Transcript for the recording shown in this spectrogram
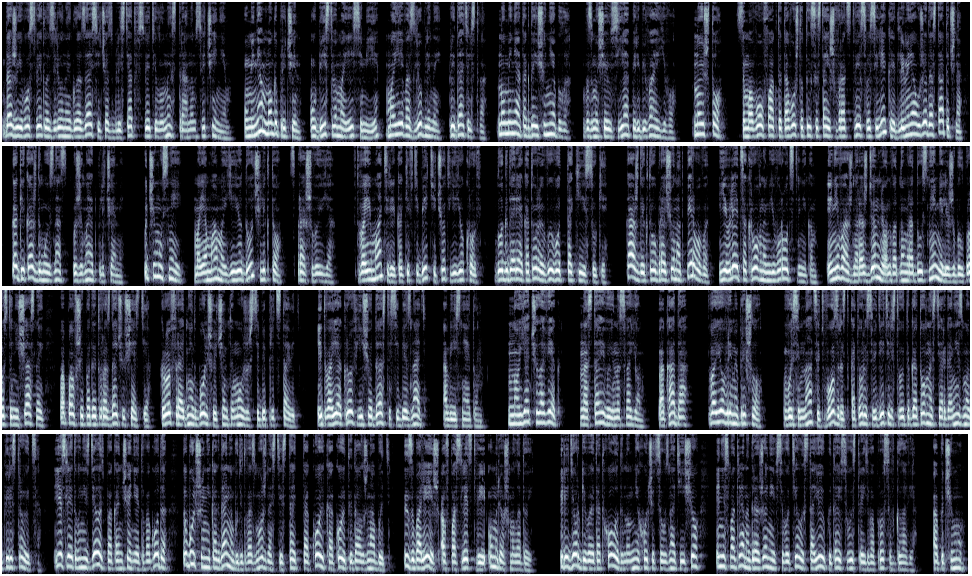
Даже его светло-зеленые глаза сейчас блестят в свете луны странным свечением. У меня много причин. Убийство моей семьи, моей возлюбленной, предательство. Но меня тогда еще не было. Возмущаюсь я, перебивая его. Ну и что? Самого факта того, что ты состоишь в родстве с Василикой, для меня уже достаточно, как и каждому из нас, пожимает плечами. Почему с ней? Моя мама, ее дочь или кто? Спрашиваю я. В твоей матери, как и в тебе, течет ее кровь, благодаря которой вы вот такие суки. Каждый, кто обращен от первого, является кровным его родственником. И неважно, рожден ли он в одном роду с ними, или же был просто несчастный, попавший под эту раздачу счастья. Кровь роднит больше, чем ты можешь себе представить. И твоя кровь еще даст о себе знать, объясняет он. Но я человек, настаиваю на своем. Пока да. Твое время пришло. 18 – возраст, который свидетельствует о готовности организма перестроиться. Если этого не сделать по окончании этого года, то больше никогда не будет возможности стать такой, какой ты должна быть. Ты заболеешь, а впоследствии умрешь молодой. Передергивает от холода, но мне хочется узнать еще, и, несмотря на дрожание всего тела, стою и пытаюсь выстроить вопросы в голове. А почему?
